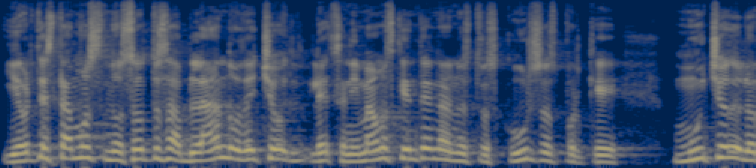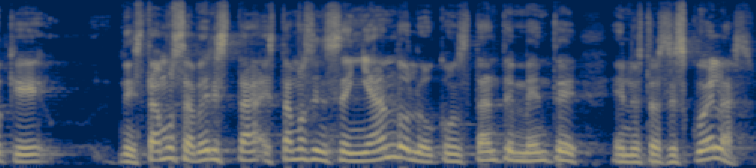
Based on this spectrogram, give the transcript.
Y ahorita estamos nosotros hablando, de hecho, les animamos que entren a nuestros cursos porque mucho de lo que necesitamos saber está, estamos enseñándolo constantemente en nuestras escuelas.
